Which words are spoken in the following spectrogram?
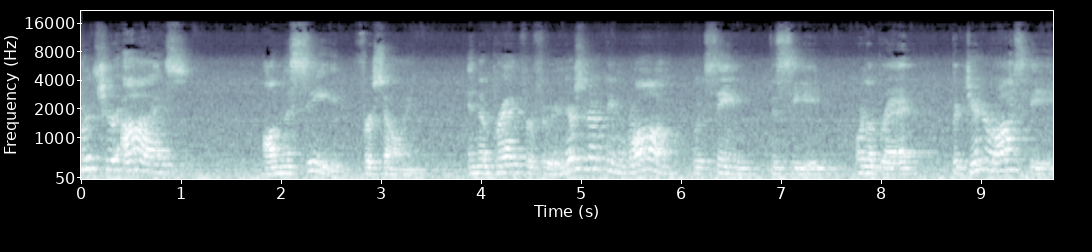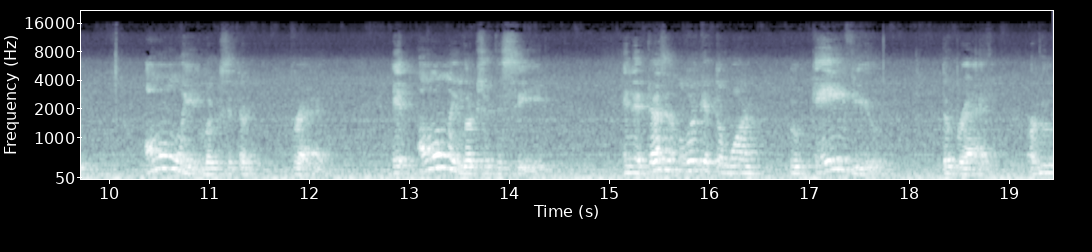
puts your eyes on the seed for sowing and the bread for food. And there's nothing wrong with seeing the seed or the bread, but generosity only looks at the bread. It only looks at the seed. And it doesn't look at the one who gave you the bread or who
